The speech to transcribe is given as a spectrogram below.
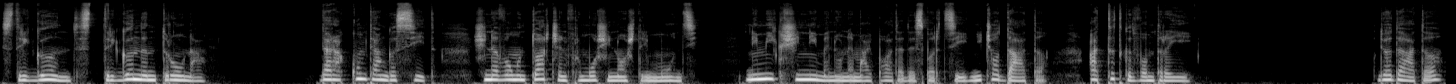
strigând, strigând într-una. Dar acum te-am găsit și ne vom întoarce în frumoșii noștri munți. Nimic și nimeni nu ne mai poate despărți, niciodată, atât cât vom trăi. Deodată,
